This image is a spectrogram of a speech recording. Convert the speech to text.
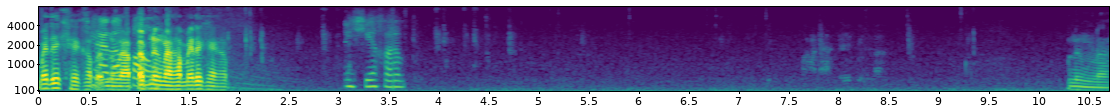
ไม่ได้แค่ครับแค่แป๊บนึงแล้นะวเปล่าแป๊บนึงนะครับ ไม่ได้แค่ครับ โอเคครับ หนึ่งนะ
